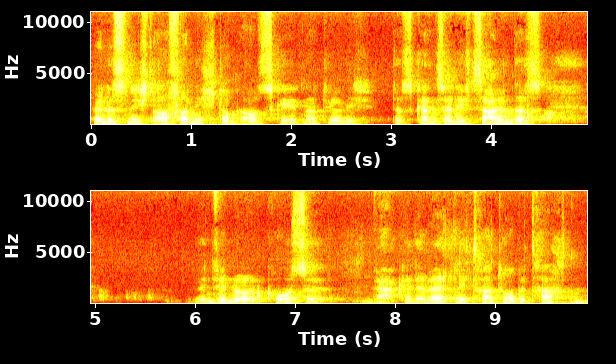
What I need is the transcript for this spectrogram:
wenn es nicht auf Vernichtung ausgeht. Natürlich, das kann es ja nicht sein, dass, wenn wir nur große Werke der Weltliteratur betrachten,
